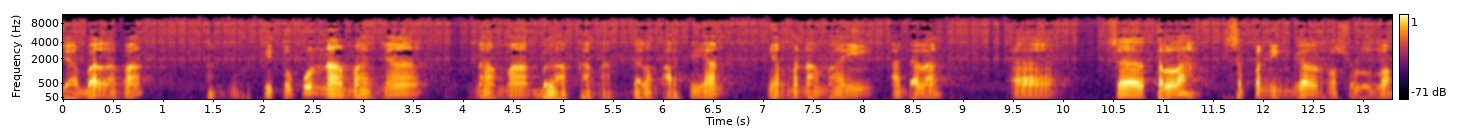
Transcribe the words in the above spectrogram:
Jabal apa? An-Nur. Itu pun namanya nama belakangan dalam artian yang menamai adalah uh, setelah sepeninggal Rasulullah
